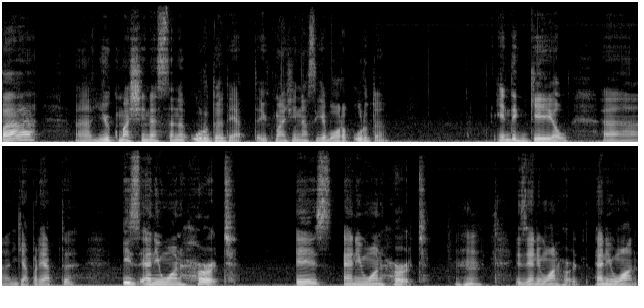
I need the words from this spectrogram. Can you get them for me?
va yuk mashinasini urdi deyapti. Yuk mashinasiga borib urdi. Endi gale gapiryapti. Is anyone hurt? Is anyone hurt? Mm -hmm. is anyone hurt? Anyone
